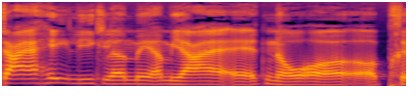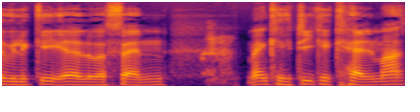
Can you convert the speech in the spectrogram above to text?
der er jeg helt ligeglad med, om jeg er 18 år og, og privilegeret, eller hvad fanden man kan, de kan kalde mig.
